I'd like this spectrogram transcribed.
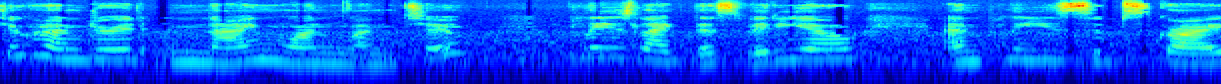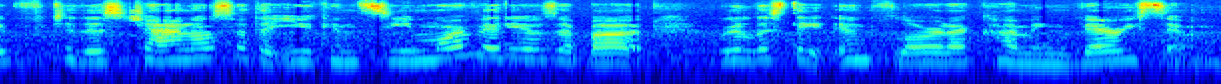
200 9112 please like this video and please subscribe to this channel so that you can see more videos about real estate in Florida coming very soon.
